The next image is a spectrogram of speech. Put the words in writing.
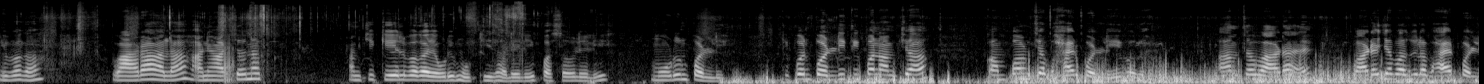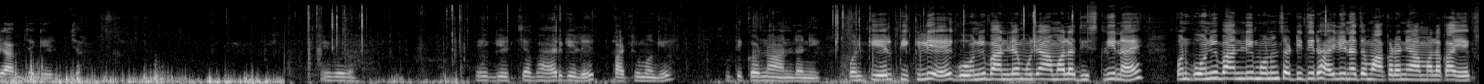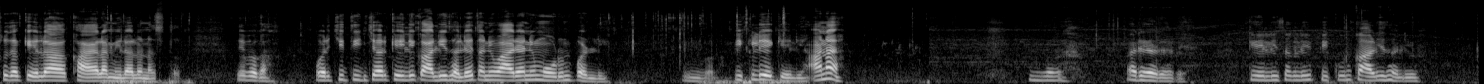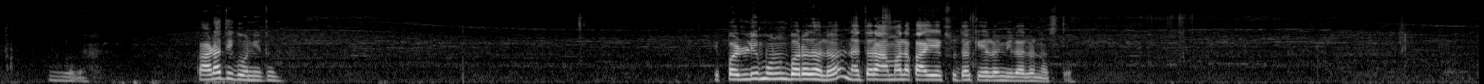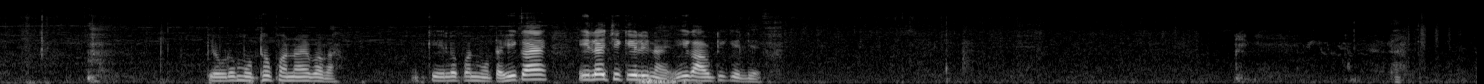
हे बघा वारा आला आणि अचानक आमची केल बघा एवढी मोठी झालेली पसवलेली मोडून पडली. ती पण पडली ती पण आमच्या कंपाऊंडच्या बाहेर पडली बघा. हा आमचा वाडा आहे. वाड्याच्या बाजूला बाहेर पडली आमच्या गेटच्या. हे बघा. हे गेटच्या बाहेर गेलेत पाठीमागे. तिकडनं आणलं नाही. पण केल पिकली आहे. गोणी बांधल्यामुळे आम्हाला दिसली नाही. पण गोणी बांधली म्हणूनसाठी ती राहिली नाही तर माकडाने आम्हाला काय एकसुद्धा केला खायला मिळालं नसतं. ते बघा. वरची तीन चार केली काली झालेत आणि वाऱ्याने मोडून पडली. बघा. पिकली आहे केली. आणा बघा. अरे अरे अरे. केली सगळी पिकून काळी झाली. बघा. काढा ती गोणीतून. ही पडली म्हणून बरं झालं नाहीतर आम्हाला काही एक सुद्धा केलं मिळालं नसतं. एवढं मोठं फण आहे बघा. केलं पण मोठं. ही काय इलायची केली नाही ही गावठी केली आहे.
